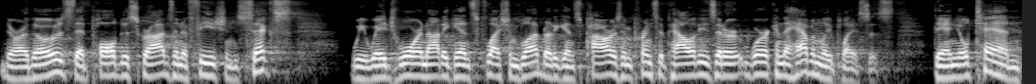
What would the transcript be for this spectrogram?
There are those that Paul describes in Ephesians 6. We wage war not against flesh and blood, but against powers and principalities that are at work in the heavenly places. Daniel 10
